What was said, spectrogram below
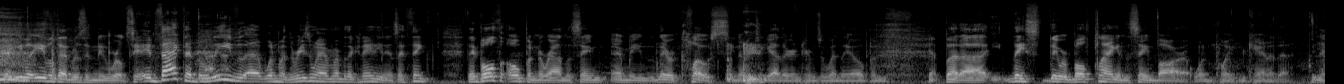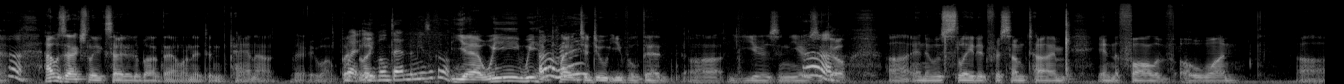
Yeah, Evil, Evil Dead was a New World Series. In fact, I believe uh, one point the reason why I remember the Canadian is I think they both opened around the same. I mean, they were close, you know, together in terms of when they opened. Yep. But uh, they they were both playing in the same bar at one point in Canada. Yeah. I was actually excited about that one. It didn't pan out very well. But what like, Evil Dead the musical? Yeah, we, we had Oh, planned really? to do Evil Dead uh, years and years Huh. ago, uh, and it was slated for some time in the fall of '01, uh,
